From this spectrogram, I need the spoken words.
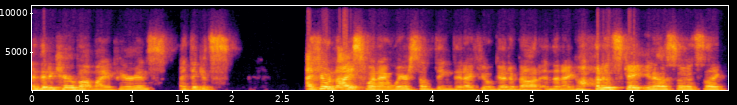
I didn't care about my appearance. I think it's I feel nice when I wear something that I feel good about and then I go out and skate, you know. So it's like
